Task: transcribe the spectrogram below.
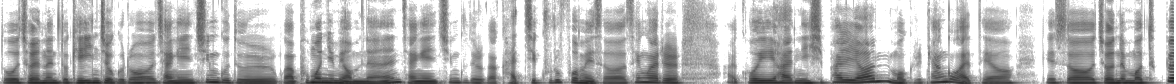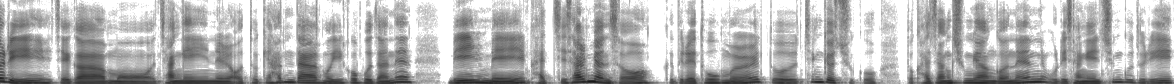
또 저는 또 개인적으로 장애인 친구들과 부모님이 없는 장애인 친구들과 같이 그룹홈에서 생활을 거의 한 28년 뭐 그렇게 한 것 같아요. 그래서 저는 뭐 특별히 제가 뭐 장애인을 어떻게 한다 뭐 이거보다는 매일매일 같이 살면서 그들의 도움을 또 챙겨주고 또 가장 중요한 거는 우리 장애인 친구들이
